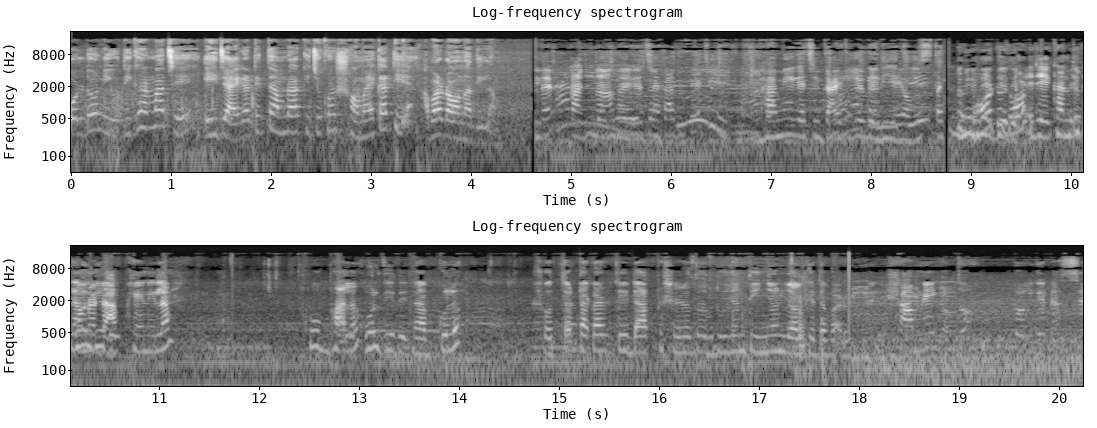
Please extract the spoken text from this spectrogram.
ওল্ড ও নিউ দীঘার মাঝে এই জায়গাটিতে আমরা কিছুক্ষণ সময় কাটিয়ে আবার রওনা দিলাম। কাজু না হয়ে গেছে। ঘামিয়ে গেছি গাড়ি থেকে বেরিয়ে অবস্থা। এই যে এখান থেকে আমরা ডাব খেয়ে নিলাম। খুব ভালো ডাবগুলো। সত্তর টাকার যে ডাবটা সেটা তো দুজন তিনজন জল খেতে পারবে। সামনেই কিন্তু টোলগেট আসছে।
